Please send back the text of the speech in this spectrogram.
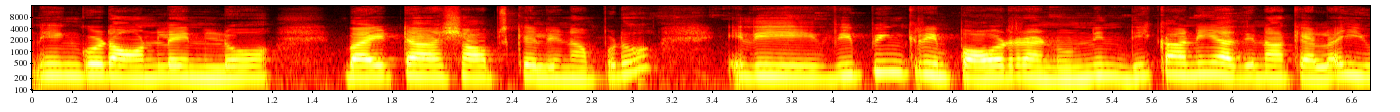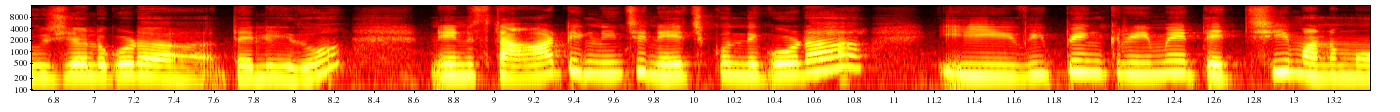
నేను కూడా ఆన్లైన్లో బయట షాప్స్కి వెళ్ళినప్పుడు ఇది విప్పింగ్ క్రీమ్ పౌడర్ అని ఉండింది కానీ అది నాకు ఎలా యూజ్ చేయాలో కూడా తెలియదు నేను స్టార్టింగ్ నుంచి నేర్చుకుంది కూడా ఈ విప్పింగ్ క్రీమే తెచ్చి మనము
